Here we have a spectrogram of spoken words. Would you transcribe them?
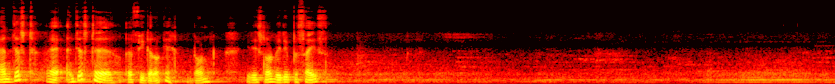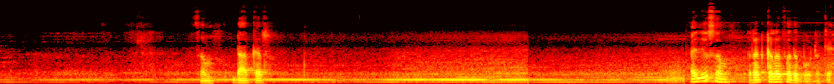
and just uh, just a, a figure okay? Don't it is not very precise. Some darker. I'll use some red color for the boat okay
